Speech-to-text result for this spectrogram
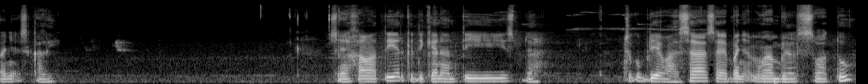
banyak sekali. Saya khawatir ketika nanti sudah cukup dewasa saya banyak mengambil sesuatu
